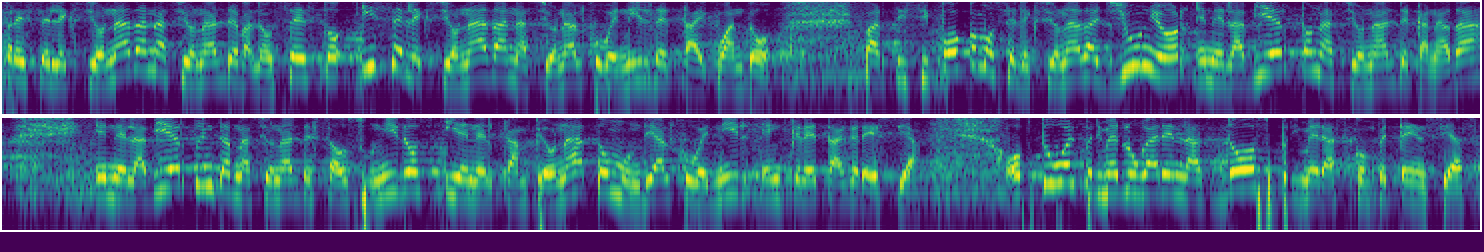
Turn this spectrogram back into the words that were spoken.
preseleccionada Nacional de Baloncesto y Seleccionada Nacional Juvenil de Taekwondo. Participó como seleccionada junior en el Abierto Nacional de Canadá, en el Abierto Internacional de Estados Unidos y en el Campeonato Mundial Juvenil en Creta, Grecia. Obtuvo el primer lugar en las dos primeras competencias,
